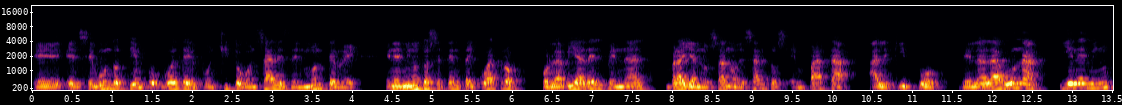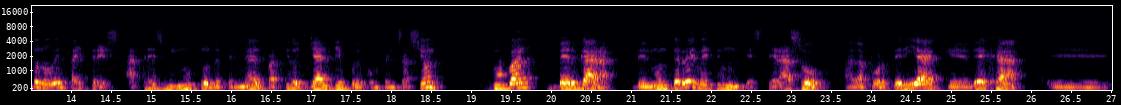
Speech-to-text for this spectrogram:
eh, el segundo tiempo, gol de Ponchito González del Monterrey. En el minuto 74, por la vía del penal, Brian Lozano de Santos empata al equipo de La Laguna. Y en el minuto 93, a tres minutos de terminar el partido, ya en tiempo de compensación, Dubán Vergara del Monterrey mete un testerazo a la portería que deja eh,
